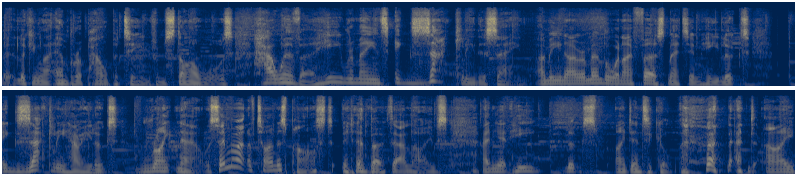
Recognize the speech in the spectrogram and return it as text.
uh, looking like Emperor Palpatine from Star Wars. However, he remains exactly the same. I mean, I remember when I first met him, he looked exactly how he looks right now. The same amount of time has passed in both our lives, and yet he looks identical. and I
